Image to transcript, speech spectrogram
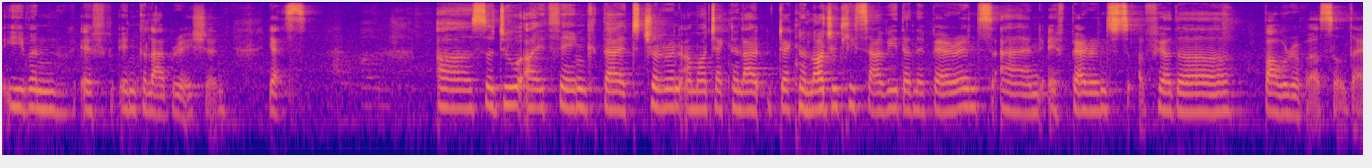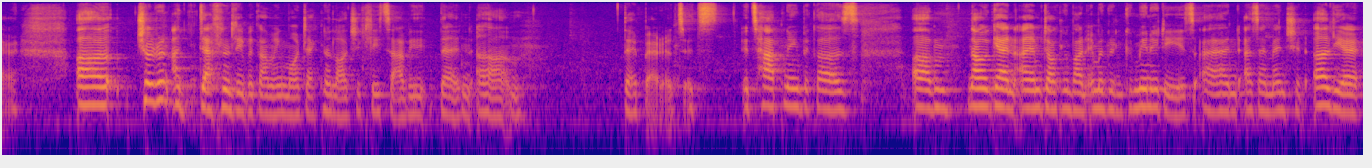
even if in collaboration. Yes. Uh, so do I think that children are more technolo technologically savvy than their parents, and if parents fear the power reversal there? Uh, children are definitely becoming more technologically savvy than um, their parents. It's, it's happening because um, now, again, I am talking about immigrant communities, and as I mentioned earlier,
